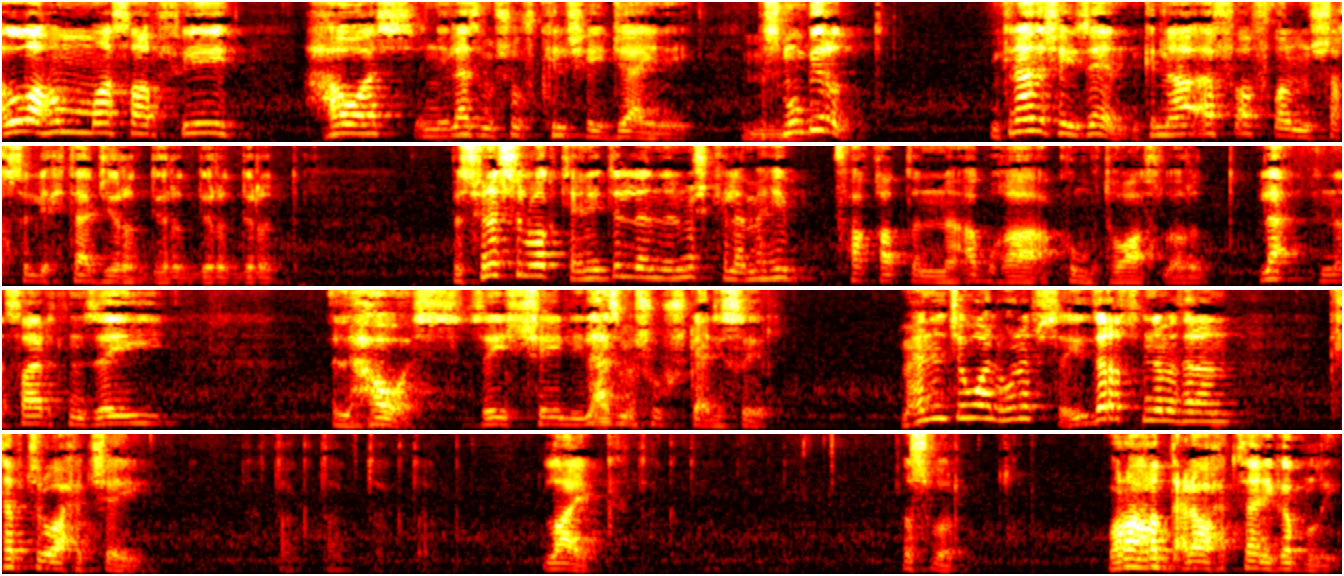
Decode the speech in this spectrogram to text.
اللهم صار فيه هوس إني لازم أشوف كل شيء جايني. بس مو بيرد. يمكن هذا شيء زين. يمكن أف- أفضل من الشخص اللي يحتاج يرد يرد يرد يرد. بس في نفس الوقت يعني يدل إن المشكلة ما هي فقط إن أبغى أكون متواصل وارد لا انها صارت زي الهوس زي الشيء اللي لازم أشوف إيش قاعد يصير. مع إن الجوال هو نفسه. لدرجة إنه مثلا كتبت لواحد شيء. طق طق طق طق. لايك طق طق. اصبر. وراه رد على واحد ثاني قبلي.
